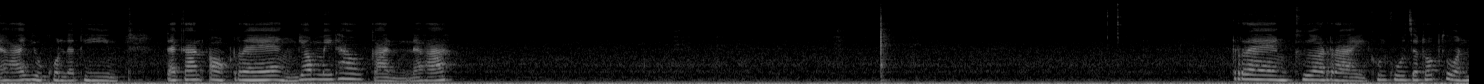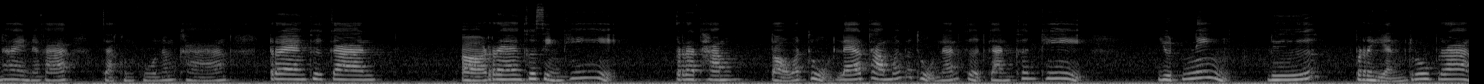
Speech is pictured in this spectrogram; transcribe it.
นะคะ อยู่คนละทีม แต่การออกแรงย่อมไม่เท่ากันนะคะ แรงคืออะไร คุณครูจะทบทวนให้นะคะ จากคุณครูน้ำค้าง แรงคือการออแรงคือสิ่งที่กระทำต่อวัตถุแล้วทำให้วัตถุนั้นเกิดการเคลื่อนที่ หยุดนิ่ง หรือเปลี่ยนรูปร่าง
